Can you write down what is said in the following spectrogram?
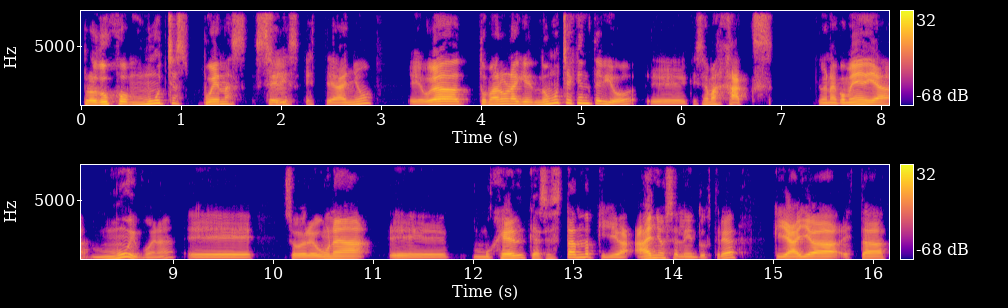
produjo muchas buenas series este año. Eh, voy a tomar una que no mucha gente vio, eh, que se llama Hacks, que es una comedia muy buena eh, sobre una mujer que hace stand-up, que lleva años en la industria, que ya lleva, está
